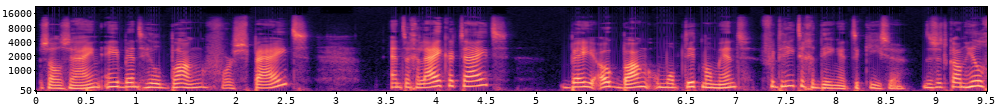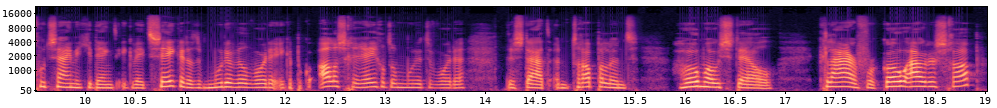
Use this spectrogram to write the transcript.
zal zijn. En je bent heel bang voor spijt. En tegelijkertijd ben je ook bang om op dit moment verdrietige dingen te kiezen. Dus het kan heel goed zijn dat je denkt: ik weet zeker dat ik moeder wil worden. Ik heb ook alles geregeld om moeder te worden. Er staat een trappelend homostel klaar voor co-ouderschap,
